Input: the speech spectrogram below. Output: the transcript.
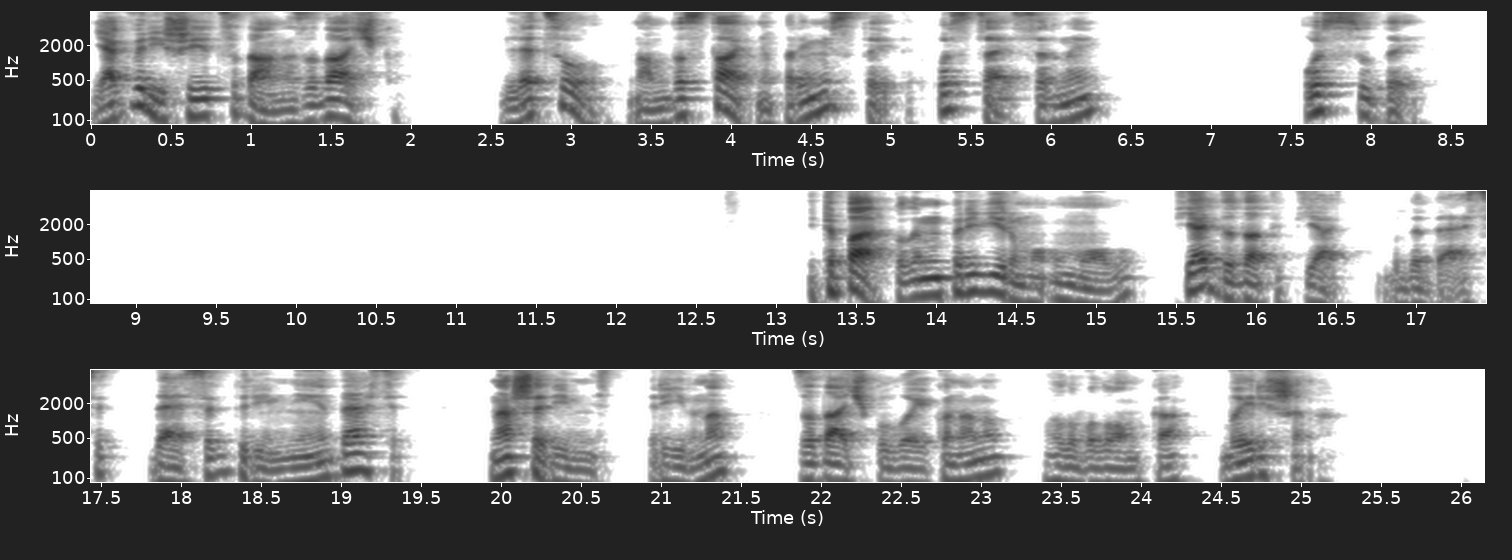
Як вирішується дана задачка? Для цього нам достатньо перемістити ось цей сирник ось сюди. І тепер, коли ми перевіримо умову, 5 додати 5 буде 10, 10 дорівнює 10. Наша рівність рівна, задачку виконано, головоломка вирішена.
